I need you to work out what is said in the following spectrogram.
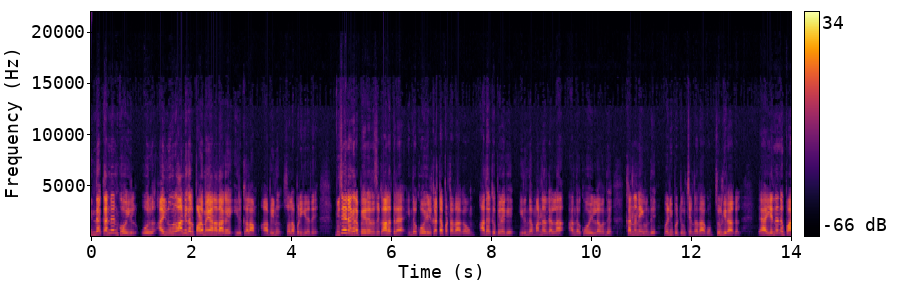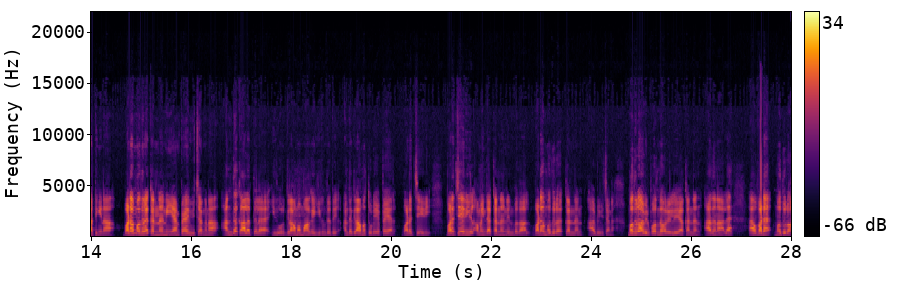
இந்த கண்ணன் கோயில் ஒரு ஐநூறு ஆண்டுகள் பழமையானதாக இருக்கலாம் அப்படின்னு சொல்லப்படுகிறது. விஜயநகர பேரரசு காலத்தில் இந்த கோயில் கட்டப்பட்டதாகவும் அதற்கு பிறகு இருந்த மன்னர்கள்லாம் அந்த கோயிலில் வந்து கண்ணனை வந்து வழிபட்டு சென்றதாகவும் சொல்கிறார்கள். என்னென்னு பார்த்தீங்கன்னா வடமதுரை கண்ணன் ஏன் பெயர் வச்சாங்கன்னா அந்த காலத்தில் இது ஒரு கிராமமாக இருந்தது. அந்த கிராமத்துடைய பெயர் வடச்சேரி. வடச்சேரியில் அமைந்த கண்ணன் என்பதால் வடமதுரை கண்ணன் அப்படி வச்சாங்க. மதுராவில் பிறந்தவர் இல்லையா கண்ணன்? அதனால் வட மதுரா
